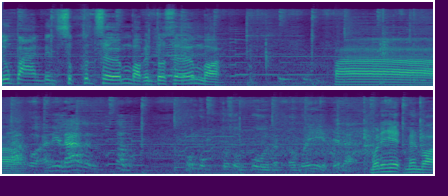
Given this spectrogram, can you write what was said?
ลุงปานเป็นสุขคนเสริมบอกเป็นตัวเสริมบอกอ่าอันนี้ร้านก็ผมบอกผสมปูนแต่เราไม่เห็นได้แหละบริเหตุแม่นบอ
